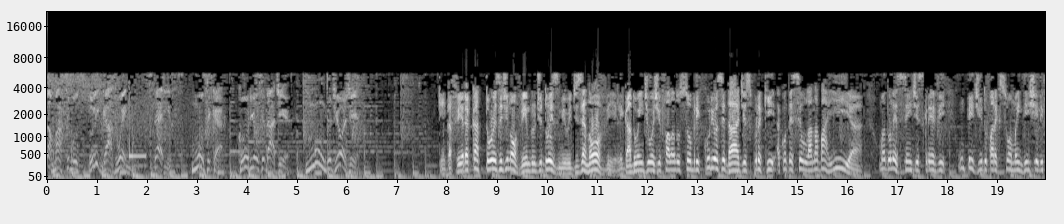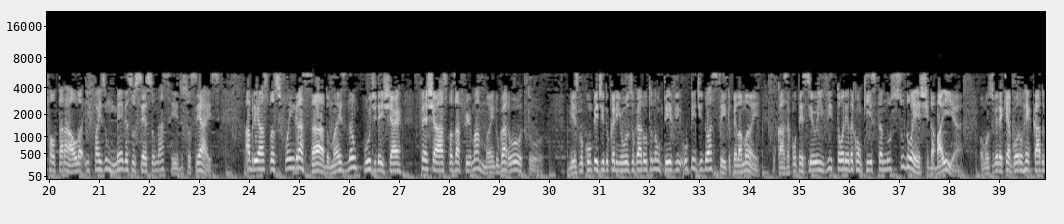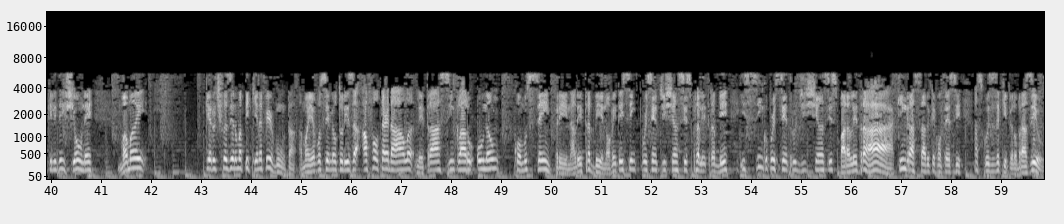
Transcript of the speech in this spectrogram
Na Máximos, ligado em séries, música, curiosidade, mundo de hoje. Quinta-feira, 14 de novembro de 2019. Ligado em de hoje falando sobre curiosidades por aqui. Aconteceu lá na Bahia. Uma adolescente escreve um pedido para que sua mãe deixe ele faltar à aula e faz um mega sucesso nas redes sociais. Aspas, foi engraçado, mas não pude deixar, fecha aspas, afirma a mãe do garoto. Mesmo com o pedido carinhoso, o garoto não teve o pedido aceito pela mãe. O caso aconteceu em Vitória da Conquista, no sudoeste da Bahia. Vamos ver aqui agora o recado que ele deixou, né? Mamãe, quero te fazer uma pequena pergunta. Amanhã você me autoriza a faltar da aula? Letra A, sim, claro, ou não? Como sempre. Na letra B, 95% de chances para a letra B e 5% de chances para a letra A. Que engraçado que acontece as coisas aqui pelo Brasil.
